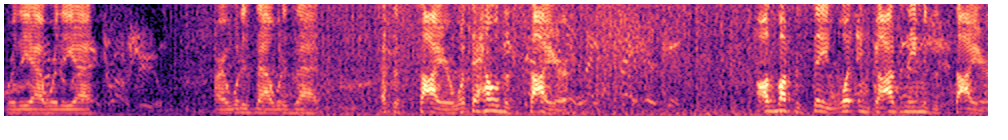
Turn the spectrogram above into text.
Where they at, where they at? Alright, what is that, what is that? That's a sire. What the hell is a sire? I was about to say, what in God's name is a sire?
